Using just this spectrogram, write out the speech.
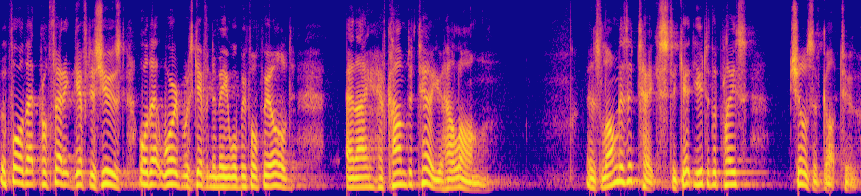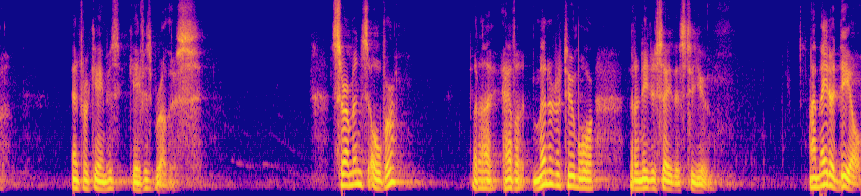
Before that prophetic gift is used or that word was given to me will be fulfilled. And I have come to tell you how long. As long as it takes to get you to the place Joseph got to and forgave his, gave his brothers. Sermon's over, but I have a minute or two more that I need to say this to you. I made a deal.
